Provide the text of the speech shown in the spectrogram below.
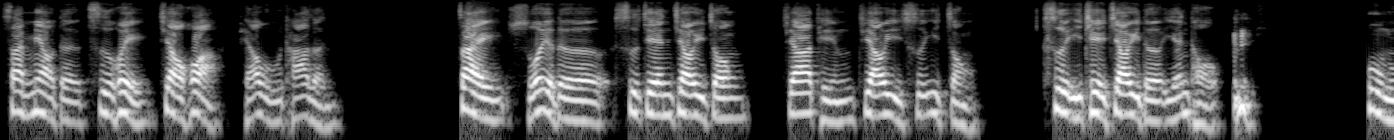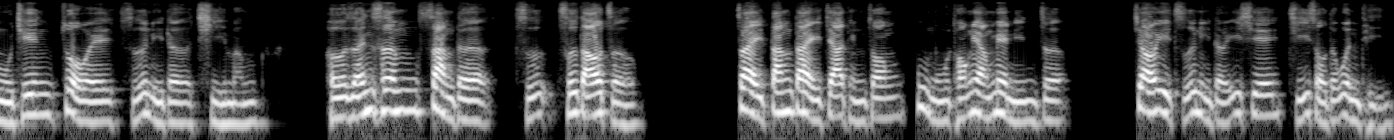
善妙的智慧教化调伏他人。在所有的世间教育中，家庭教育是一种，是一切教育的源头。父母亲作为子女的启蒙和人生上的指指导者，在当代家庭中，父母同样面临着教育子女的一些棘手的问题，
